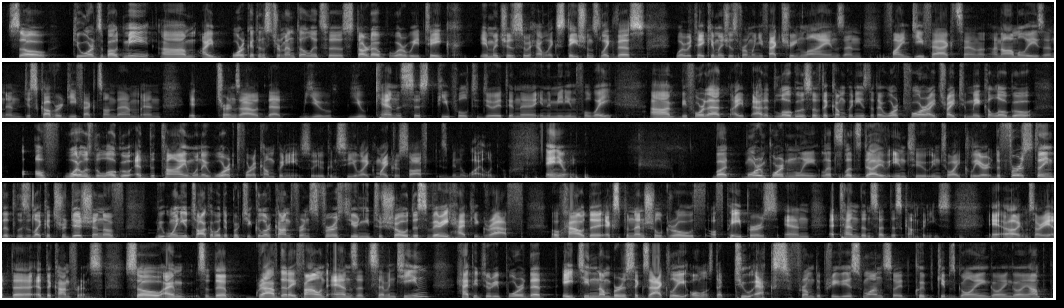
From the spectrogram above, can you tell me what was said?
So two words about me. Um, I work at Instrumental. It's a startup where we take images. So we have like stations like this where we take images from manufacturing lines and find defects and anomalies and, and discover defects on them. And it turns out that you you can assist people to do it in a in a meaningful way. Uh, before that, I added logos of the companies that I worked for. I tried to make a logo of what was the logo at the time when I worked for a company. So you can see like Microsoft has been a while ago. Anyway, but more importantly, let's let's dive into into ICLR. The first thing that this is like a tradition of when you talk about a particular conference, first you need to show this very happy graph of how the exponential growth of papers and attendance at these companies. Uh, I'm sorry, at the at the conference. So I'm so the graph that I found ends at 17. Happy to report that 18 numbers exactly almost like 2x from the previous one, so it keeps going, going, going up.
